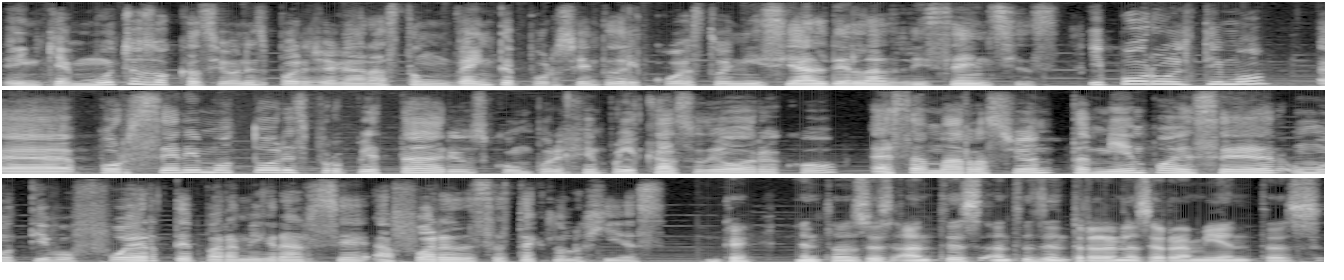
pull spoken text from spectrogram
en que en muchas ocasiones puede llegar hasta un 20% del costo inicial de las licencias. Y por último, eh, por ser motores propietarios, como por ejemplo el caso de Oracle, esa amarración también puede ser un motivo fuerte para migrarse afuera de estas tecnologías. Ok, entonces antes, antes de entrar en las herramientas,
